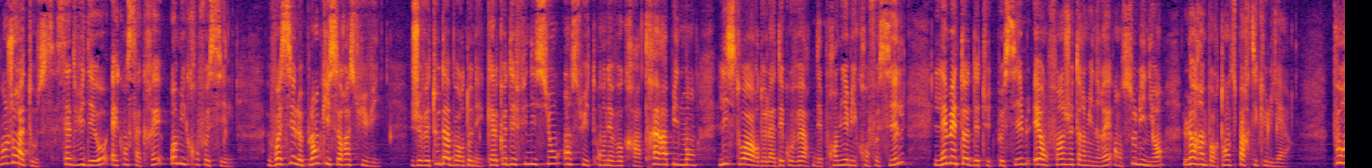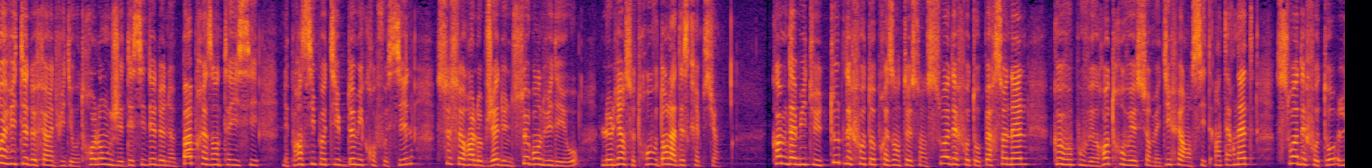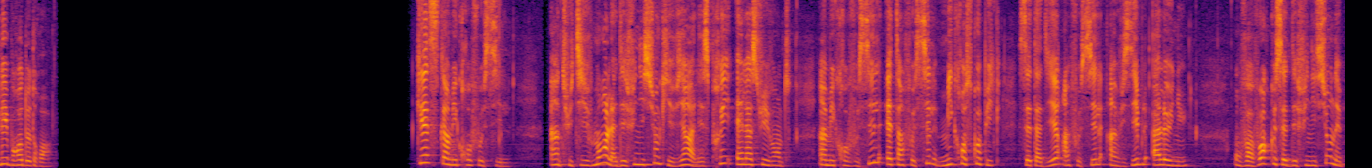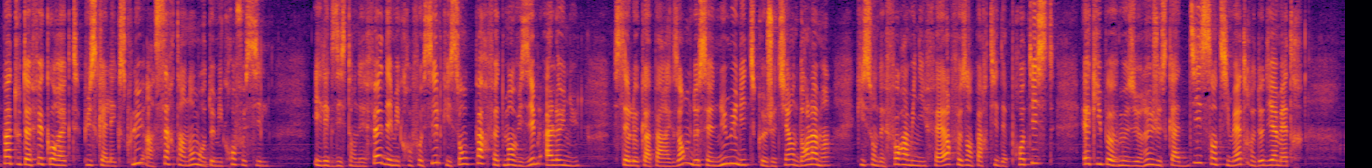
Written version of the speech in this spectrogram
Bonjour à tous, cette vidéo est consacrée aux microfossiles. Voici le plan qui sera suivi. Je vais tout d'abord donner quelques définitions, ensuite on évoquera très rapidement l'histoire de la découverte des premiers microfossiles, les méthodes d'études possibles et enfin je terminerai en soulignant leur importance particulière. Pour éviter de faire une vidéo trop longue, j'ai décidé de ne pas présenter ici les principaux types de microfossiles. Ce sera l'objet d'une seconde vidéo le lien se trouve dans la description. Comme d'habitude, toutes les photos présentées sont soit des photos personnelles que vous pouvez retrouver sur mes différents sites internet, soit des photos libres de droit. Qu'est-ce qu'un microfossile? Intuitivement, la définition qui vient à l'esprit est la suivante. Un microfossile est un fossile microscopique, c'est-à-dire un fossile invisible à l'œil nu on va voir que cette définition n'est pas tout à fait correcte, puisqu'elle exclut un certain nombre de microfossiles. Il existe en effet des microfossiles qui sont parfaitement visibles à l'œil nu. C'est le cas par exemple de ces numulites que je tiens dans la main, qui sont des foraminifères faisant partie des protistes et qui peuvent mesurer jusqu'à 10 cm de diamètre.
